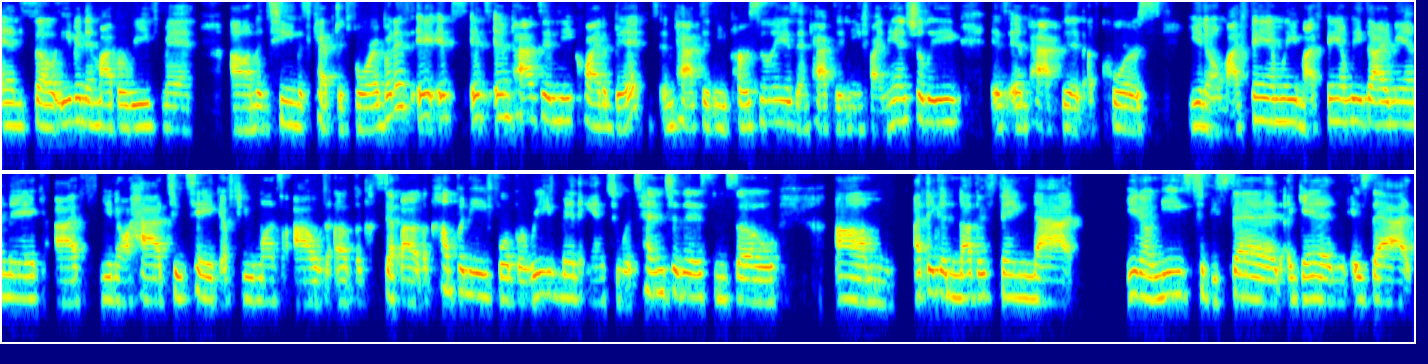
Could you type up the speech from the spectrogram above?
and so, even in my bereavement, um, the team has kept it forward. But it's it, it's it's impacted me quite a bit. It's impacted me personally. It's impacted me financially. It's impacted, of course, you know my family my family dynamic. I've you know had to take a few months out of the step out of the company for bereavement and to attend to this. And so um i think another thing that you know needs to be said again is that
